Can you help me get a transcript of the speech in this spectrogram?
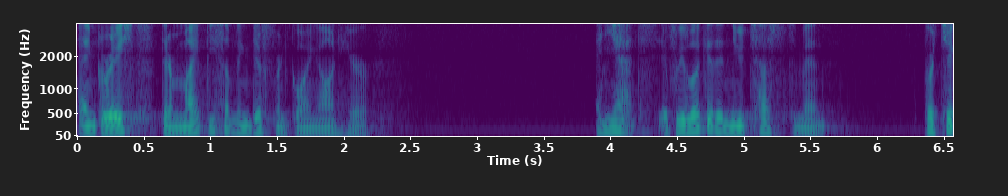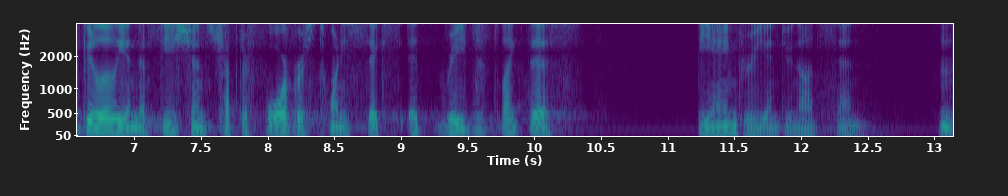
and grace, there might be something different going on here. And yet, if we look at the New Testament, particularly in Ephesians chapter 4 verse 26, it reads like this. Be angry and do not sin. Hmm.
